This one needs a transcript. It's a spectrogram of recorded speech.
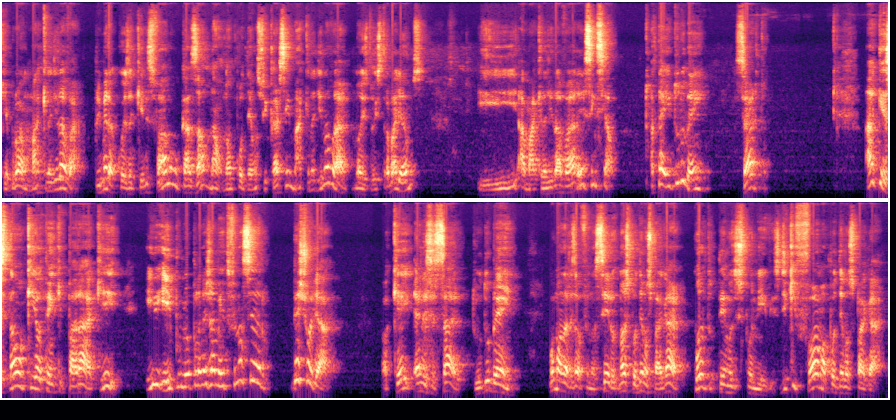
quebrou a máquina de lavar. Primeira coisa que eles falam, o casal, não, não podemos ficar sem máquina de lavar. Nós dois trabalhamos e a máquina de lavar é essencial. Até aí tudo bem, certo? A questão que eu tenho que parar aqui e ir para o meu planejamento financeiro. Deixa eu olhar. Ok? É necessário? Tudo bem. Vamos analisar o financeiro? Nós podemos pagar? Quanto temos disponíveis? De que forma podemos pagar?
